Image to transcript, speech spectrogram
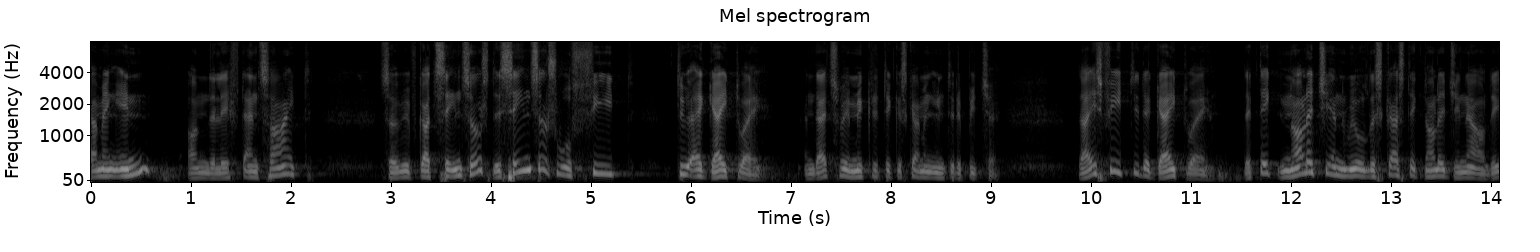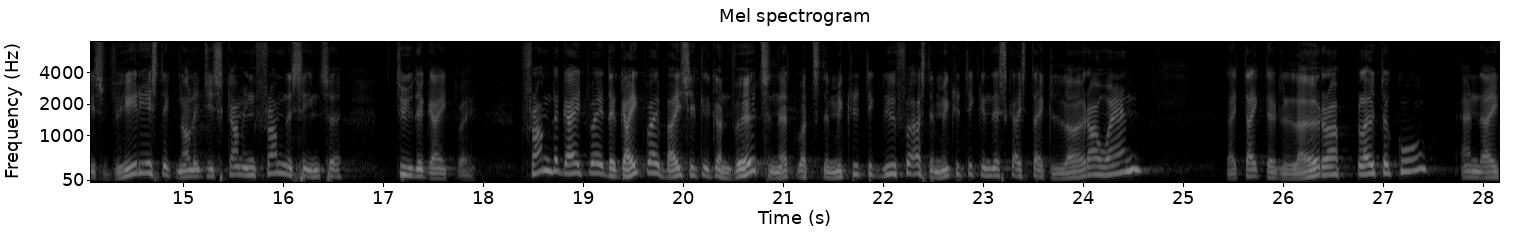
coming in on the left-hand side. So we've got sensors. The sensors will feed to a gateway, and that's where MikroTik is coming into the picture. They feed to the gateway. The technology, and we'll discuss technology now, there's various technologies coming from the sensor to the gateway. From the gateway, the gateway basically converts, and that's what the MikroTik do for us. The MikroTik in this case take LoRaWAN, they take the LoRa protocol and they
